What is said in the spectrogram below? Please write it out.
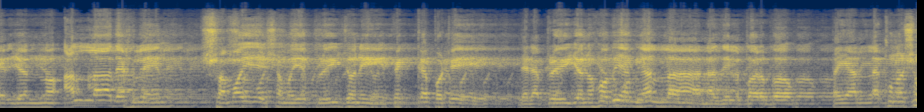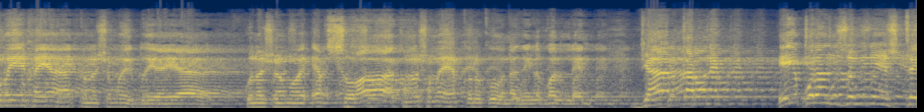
এর জন্য আল্লাহ দেখলেন, সময়ে সময়ে প্রয়োজনে প্রেক্ষাপটে যেটা প্রয়োজন হবে আমি আল্লাহ নাজিল করব। তাই আল্লাহ কোন সময়ে হায়াত, কোন সময় দুই আয়াত কোন সময় এক সোরা, কোন সময় এক রুকু নাজিল করলেন। যার কারণে এই কোরআন জমিনে আসতে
